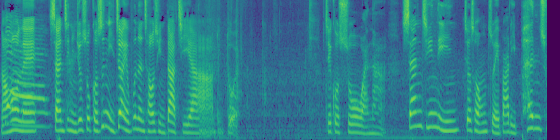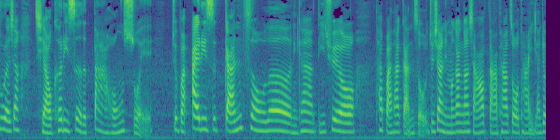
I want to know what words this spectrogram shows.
然后呢，三金你就说，可是你这样也不能吵醒大家啊，对不对？结果说完呐，山精灵就从嘴巴里喷出了像巧克力色的大洪水，就把爱丽丝赶走了。你看，的确哦，他把他赶走了，就像你们刚刚想要打他、揍他一样，就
